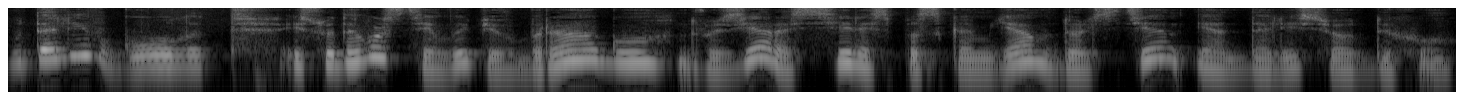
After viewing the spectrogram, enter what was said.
Удалив голод и с удовольствием выпив брагу, друзья расселись по скамьям вдоль стен и отдались отдыху.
